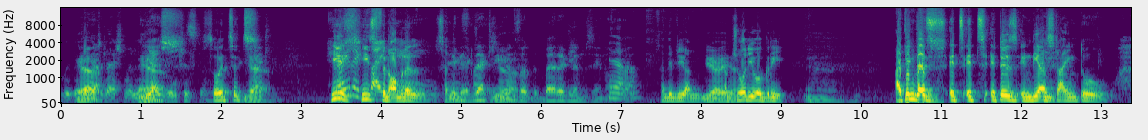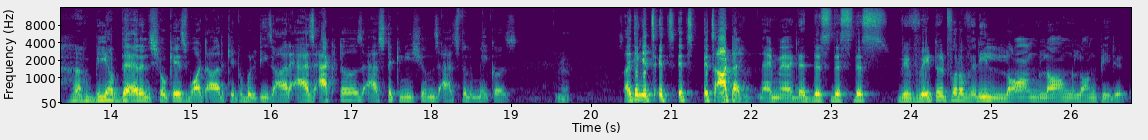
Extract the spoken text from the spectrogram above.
with an Yeah. international Yeah. level. yes, Interesting. So it's it's Yeah. He's like, he's Viking. phenomenal. Sandeep. Exactly, Yeah. even for the Barra glimpse, you know. Yeah. Sandeep ji, I'm, Yeah, I'm yeah. sure you agree. I think there's it's it's it is India's hmm. time to be up there and showcase what our capabilities are as actors, as technicians, as filmmakers. Yeah. So I think it's it's it's it's our time. I mean, this this this we've waited for a very long, long, long period,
